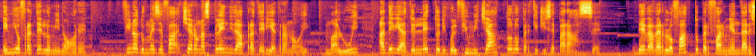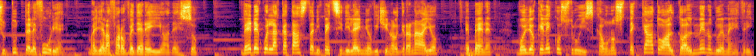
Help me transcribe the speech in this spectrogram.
è mio fratello minore. Fino ad un mese fa c'era una splendida prateria tra noi, ma lui ha deviato il letto di quel fiumiciattolo perché ci separasse. Deve averlo fatto per farmi andare su tutte le furie, ma gliela farò vedere io adesso. Vede quella catasta di pezzi di legno vicino al granaio? Ebbene, voglio che lei costruisca uno steccato alto almeno due metri.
